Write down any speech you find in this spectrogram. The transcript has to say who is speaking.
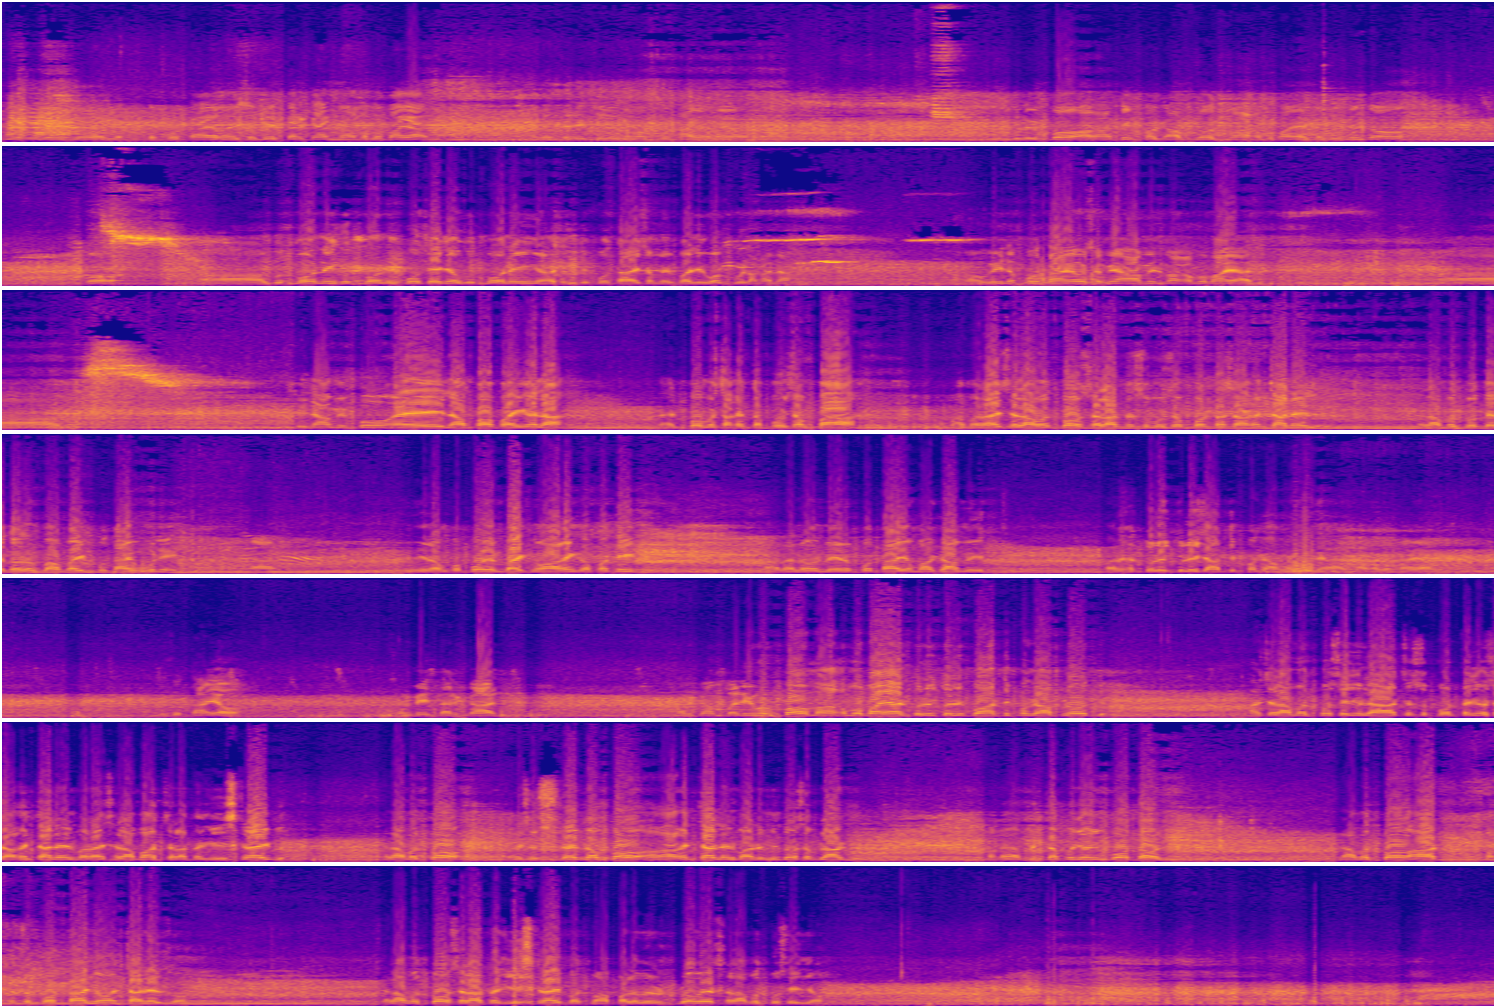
Speaker 1: mga kababayan. Nandito po tayo ngayon sa Meterkan mga kababayan. Diretso na naman po tayo ngayon. Tuloy po ang ating pag-upload mga kababayan sa buong mundo. Po. Ah, good morning, good morning po sa inyo. Good morning. Uh, nandito po tayo sa may Baliwag, Bulacan na. Nakauwi na po tayo sa may amin mga kababayan. Ah, si namin po ay napapahinga na. Dahil po masakit na po siyang paa. Ah, maraming salamat po sa lahat na sumusuporta sa akin channel. Salamat po, Teto. Nagbabike po tayo muli. Yan. Hiniram ko po yung bike ng aking kapatid. Para noon meron po tayong magamit para sa tuloy-tuloy sa ating pag-upload. Yan, mga. Dito tayo. Sa may Tarkan. Tarkan Baliwag po, mga kababayan. Tuloy-tuloy po ating pag-upload. At salamat po sa inyo lahat sa suporta nyo sa aking channel. Maraming salamat sa lahat nag-subscribe. Salamat po. Subscribe lang po ang aking channel, Mario Mendoza Vlog. Paki-update na po nyo yung button. Salamat po at pakisuportahan nyo ang channel ko. Salamat po sa lahat nag-subscribe at mga followers, followers. Salamat po sa inyo.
